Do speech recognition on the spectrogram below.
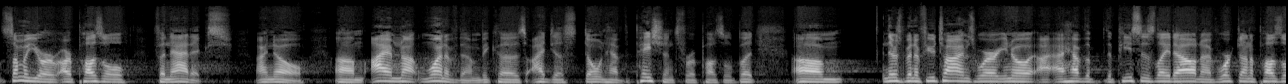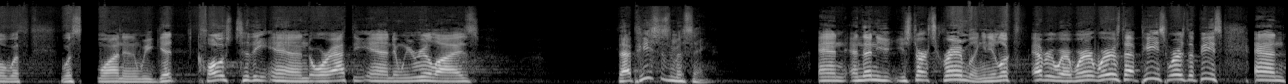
Some of you are, are puzzle fanatics, I know. Um, I am not one of them because I just don't have the patience for a puzzle. But um, there's been a few times where, you know, I, I have the, the pieces laid out and I've worked on a puzzle with, with someone and we get close to the end or at the end and we realize that piece is missing. And, and then you, you start scrambling and you look everywhere. Where, where's that piece? Where's the piece? And,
